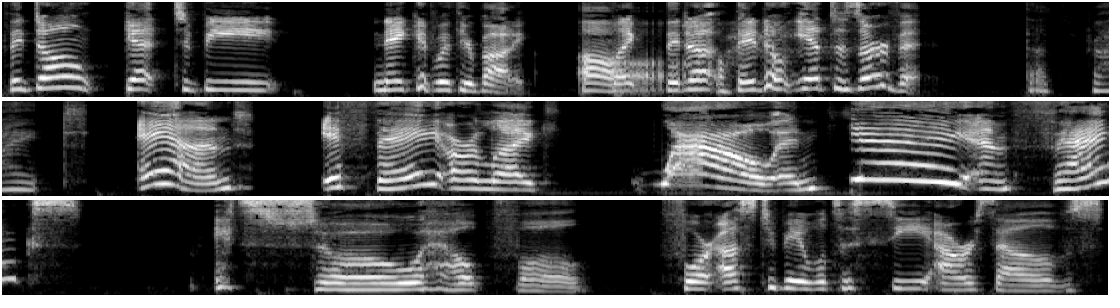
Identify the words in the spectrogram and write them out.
they don't get to be naked with your body. Oh, Like they don't they don't yet deserve it. That's right. And if they are like, wow and yay and thanks, it's so helpful for us to be able to see ourselves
